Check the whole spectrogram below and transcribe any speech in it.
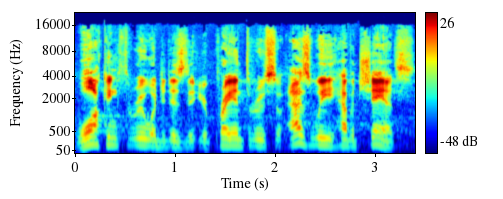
walking through, what it is that you're praying through. So as we have a chance,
